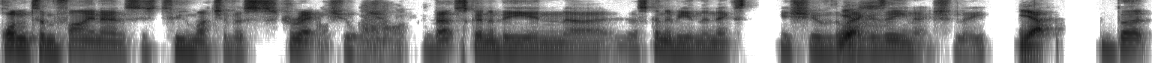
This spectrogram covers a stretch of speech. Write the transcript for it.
quantum finance is too much of a stretch or not. That's going to be in uh, that's going to be in the next issue of the yes. magazine, actually. Yeah. But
